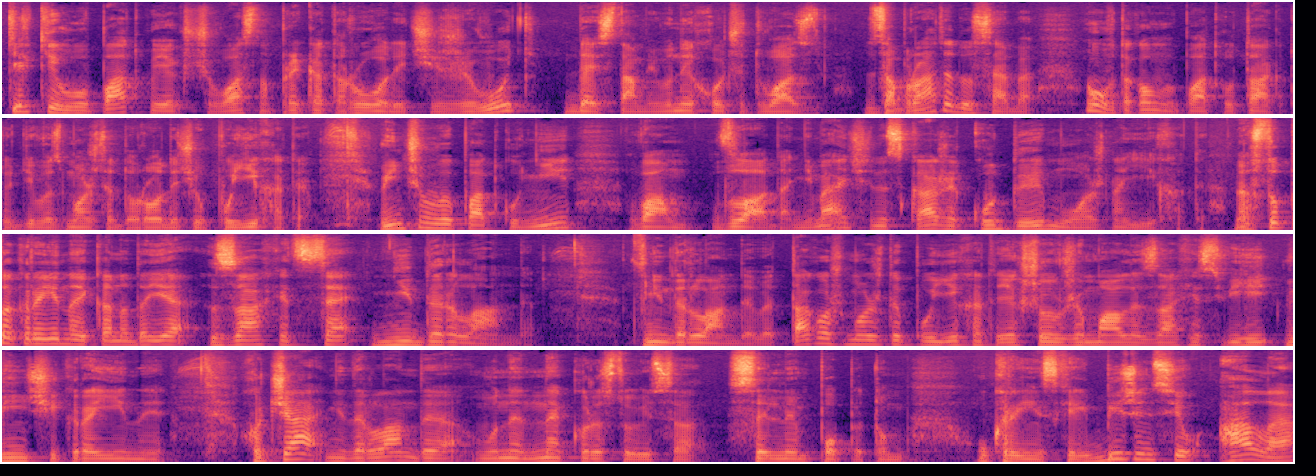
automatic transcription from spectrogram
Тільки у випадку, якщо у вас, наприклад, родичі живуть десь там і вони хочуть вас забрати до себе, ну в такому випадку так, тоді ви зможете до родичів поїхати. В іншому випадку ні, вам влада Німеччини скаже, куди можна їхати. Наступна країна, яка надає захист, це Нідерланди. В Нідерланди ви також можете поїхати, якщо ви вже мали захист в інші країни. Хоча Нідерланди вони не користуються сильним попитом українських біженців, але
